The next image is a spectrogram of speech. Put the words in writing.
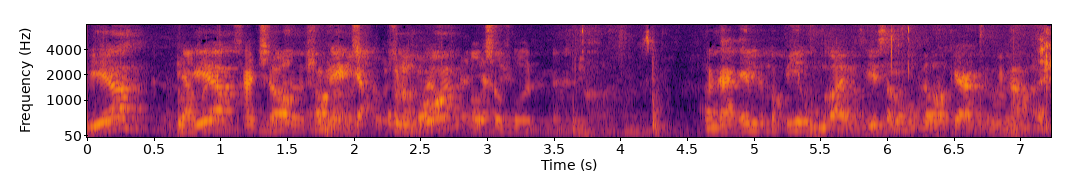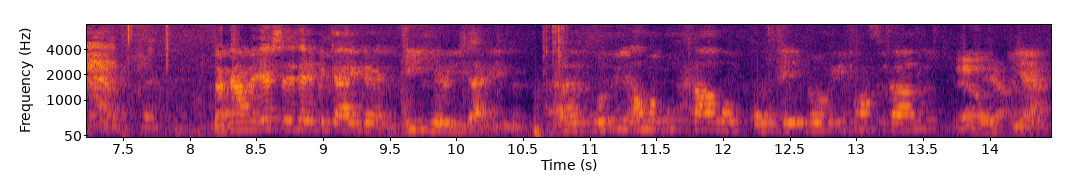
Ja? Ja, maar dan ga ik zo... Oké, ja, voor zo voor. Dan ga ik even het papier omdraaien, want hier staat op welke kerk we gaan. Dan gaan we eerst eens even kijken wie jullie zijn. Uh, voelen jullie allemaal comfortabel om even over iemand te praten? Ja. Ja, ja.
